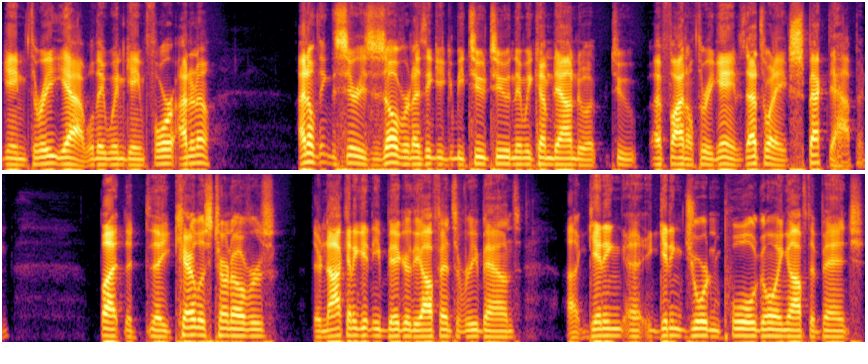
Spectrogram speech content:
game 3? Yeah, will they win game 4? I don't know. I don't think the series is over and I think it could be 2-2 and then we come down to a to a final 3 games. That's what I expect to happen. But the the careless turnovers, they're not going to get any bigger the offensive rebounds uh, getting uh, getting Jordan Poole going off the bench.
